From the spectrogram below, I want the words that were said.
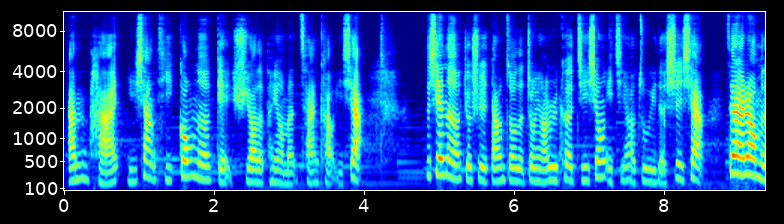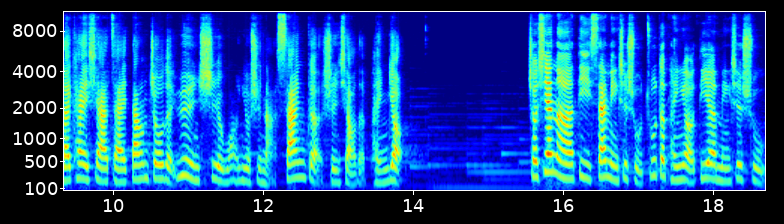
安排。以上提供呢给需要的朋友们参考一下。这些呢，就是当周的重要日课吉凶以及要注意的事项。再来，让我们来看一下，在当周的运势王又是哪三个生肖的朋友。首先呢，第三名是属猪的朋友，第二名是属。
